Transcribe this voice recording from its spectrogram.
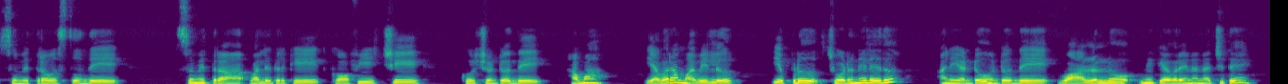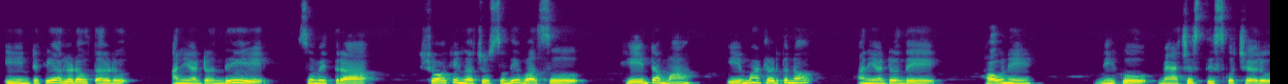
సుమిత్ర వస్తుంది. సుమిత్ర వాళ్ళిద్దరికి కాఫీ ఇచ్చి కూర్చుంటుంది. అమ్మా ఎవరమ్మా వీళ్ళు? ఎప్పుడు చూడనే లేదు? అని అంటూ ఉంటుంది. వాళ్ళల్లో మీకు ఎవరైనా నచ్చితే ఈ ఇంటికి అల్లుడవుతాడు అని అంటుంది సుమిత్ర. షాకింగ్గా చూస్తుంది వసు. ఏంటమ్మా? ఏం మాట్లాడుతున్నావు? అని అంటుంది. అవునే నీకు మ్యాచెస్ తీసుకొచ్చారు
